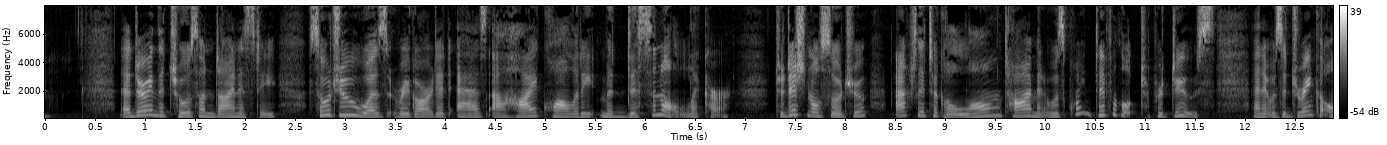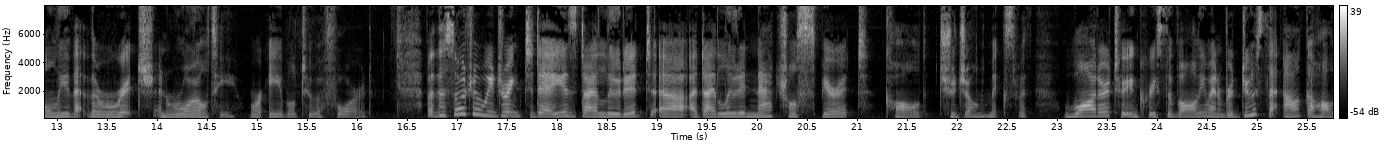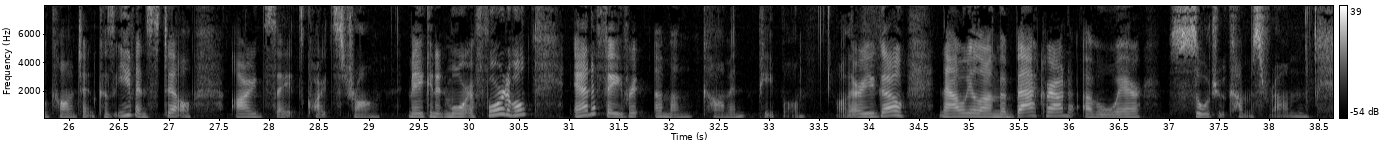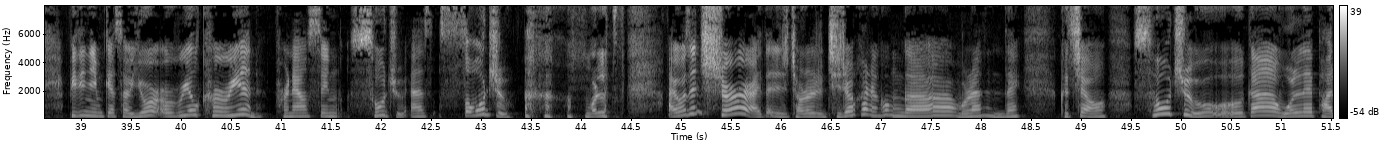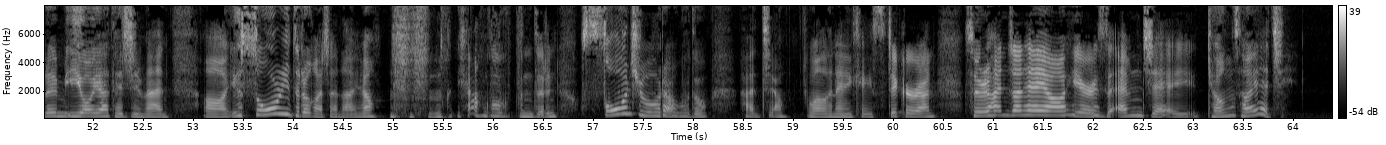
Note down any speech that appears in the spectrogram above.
Now, during the Joseon dynasty, soju was regarded as a high quality medicinal liquor. Traditional soju actually took a long time and it was quite difficult to produce, and it was a drink only that the rich and royalty were able to afford. But the soju we drink today is diluted, uh, a diluted natural spirit called chujong mixed with water to increase the volume and reduce the alcohol content because even still, I'd say it's quite strong, making it more affordable and a favorite among common people. Well, there you go. Now we learn the background of where soju comes from. PD님께서 you're a real Korean pronouncing soju as soju. 몰랐어. I wasn't sure. I thought 저를 지적하는 건가 몰랐는데 그쵸. 소주가 원래 발음이어야 되지만 어, 이거 soul이 들어가잖아요. 한국 분들은 소주라고도 하죠. Well, in any case, stick around. 술 한잔 해요. Here's MJ 경서예지.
